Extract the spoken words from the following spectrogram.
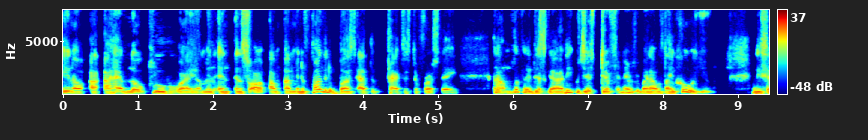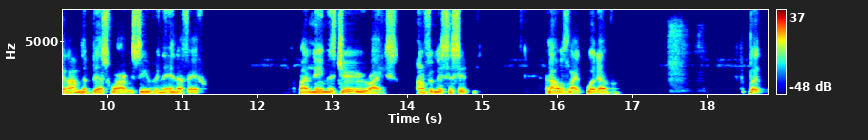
you know, I, I, have no clue who I am, and and, and so I'm, I'm in the front of the bus after practice the first day, and I'm looking at this guy, and he was just different everybody. I was like, "Who are you?" And he said, "I'm the best wide receiver in the NFL. My name is Jerry Rice. I'm from Mississippi." And I was like, "Whatever." But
